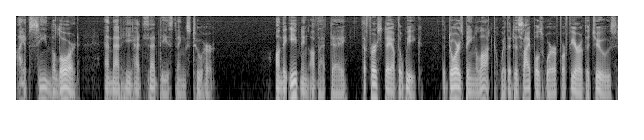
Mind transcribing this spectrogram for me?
I have seen the Lord, and that he had said these things to her. On the evening of that day, the first day of the week, the doors being locked where the disciples were for fear of the Jews,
